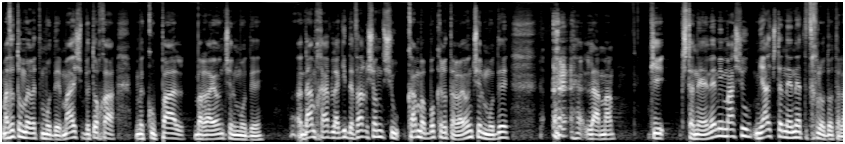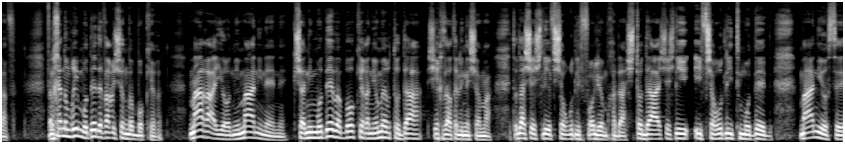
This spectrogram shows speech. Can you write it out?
מה זאת אומרת מודה? מה יש בתוך המקופל ברעיון של מודה? אדם חייב להגיד דבר ראשון שהוא קם בבוקר את הרעיון של מודה, למה? כי כשאתה נהנה ממשהו, מיד כשאתה נהנה אתה צריך להודות עליו. ולכן אומרים מודה דבר ראשון בבוקר. מה הרעיון, ממה אני נהנה? כשאני מודה בבוקר אני אומר תודה שהחזרת לי נשמה. תודה שיש לי אפשרות לפעול יום חדש. תודה שיש לי אפשרות להתמודד. מה אני עושה?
